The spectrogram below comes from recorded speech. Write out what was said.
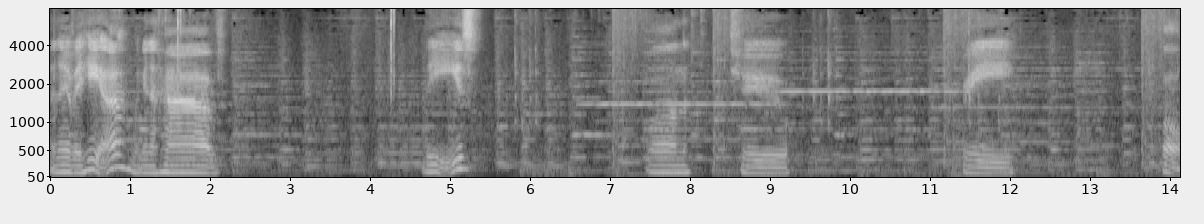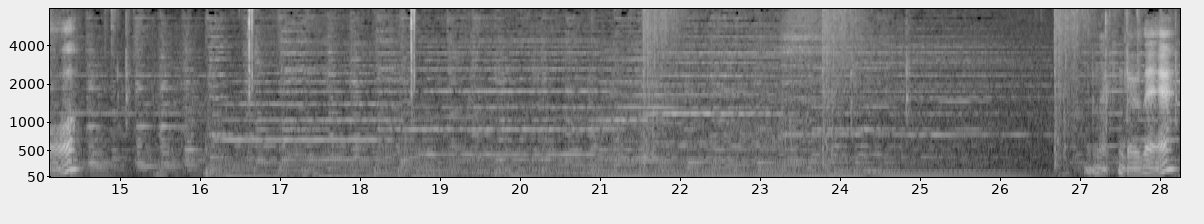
And over here, we're going to have these. One, two, three, four. Go there.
